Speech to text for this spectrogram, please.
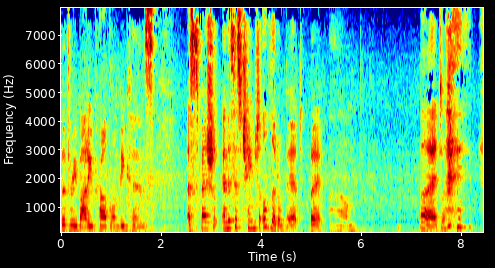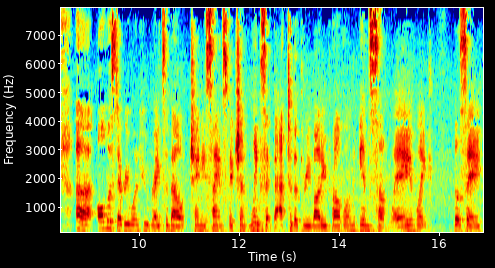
The Three Body Problem because, especially, and this has changed a little bit, but, um, but uh, almost everyone who writes about Chinese science fiction links it back to the three body problem in some way. Like, they'll say,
